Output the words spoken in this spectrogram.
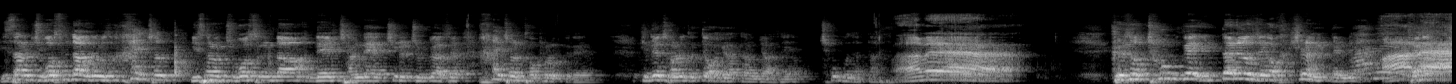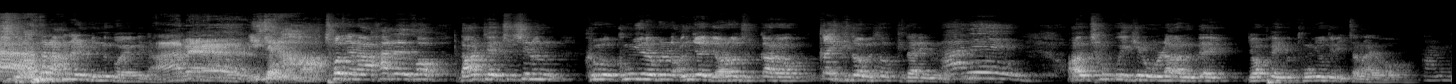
이 사람 죽었습니다. 그러면서 하얀철, 이 사람 죽었습니다. 내일 장례치를 준비하세요. 하얀철을 덮어놓더래요. 근데 저는 그때 어디 갔다 온 줄 아세요? 천국 갔다 왔어요. 아멘. 그래서 천국에 있다는 걸 제가 확신하기 때문에 아멘. 제가 하나님 하나님 믿는 거예요, 그냥. 아멘. 이제나 저제나 하늘에서 나한테 주시는 그 국민의 문을 언제 열어줄까라고 끝까지 기도하면서 기다리는 거예요. 아멘. 아, 천국에 길을 올라가는데 옆에 이 동료들 있잖아요. 아멘.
